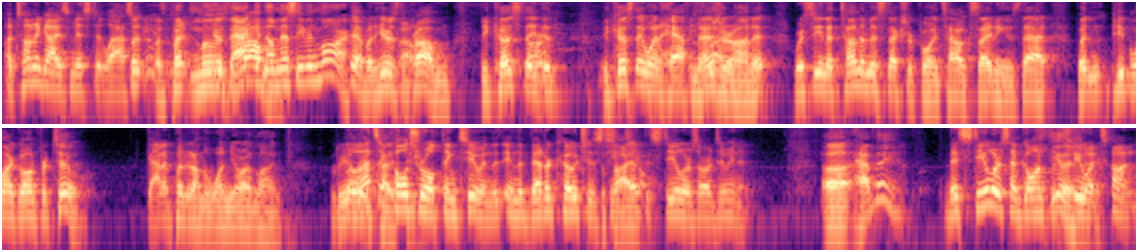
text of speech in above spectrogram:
a ton of guys missed it last But- week. But put move Here's it the back, and they'll miss even more. Yeah, but here's the problem: because they did, because they went half measure on it, we're seeing a ton of missed extra points. How exciting is that? But people aren't going for two. Got to put it on the one yard line. Really, well, that's a entice cultural thing too, and the, and the better coaches, teams like the Steelers, are doing it. Uh, have they? The Steelers have gone for two are. a ton.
